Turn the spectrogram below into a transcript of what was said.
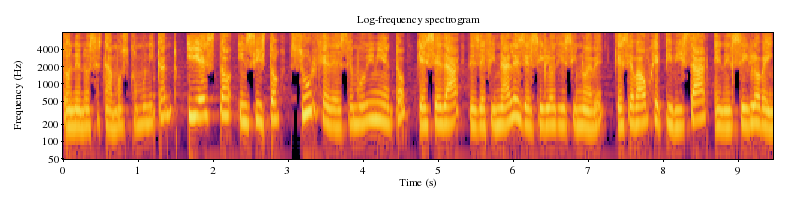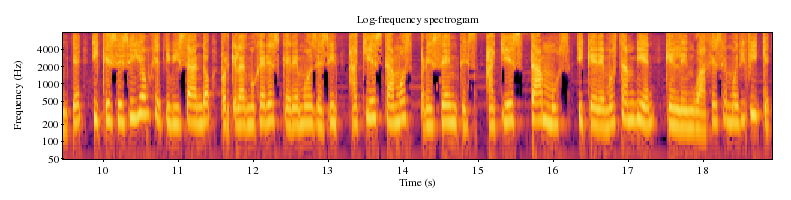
donde nos estamos comunicando. Y esto, insisto, surge de ese movimiento que se da desde finales del siglo XIX, que se va a objetivizar en el siglo XX y que se sigue objetivizando porque las mujeres queremos decir, aquí estamos presentes, aquí estamos y queremos también que el lenguaje se modifique,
